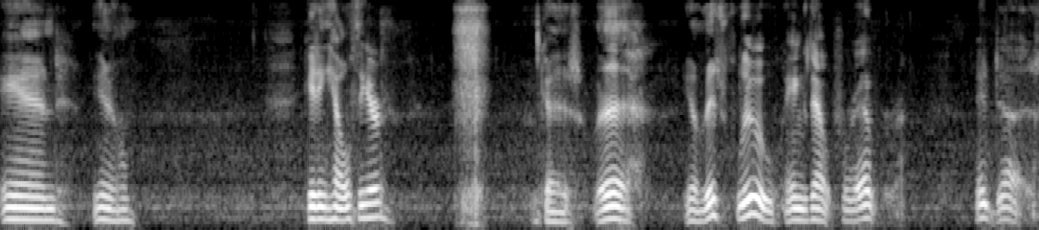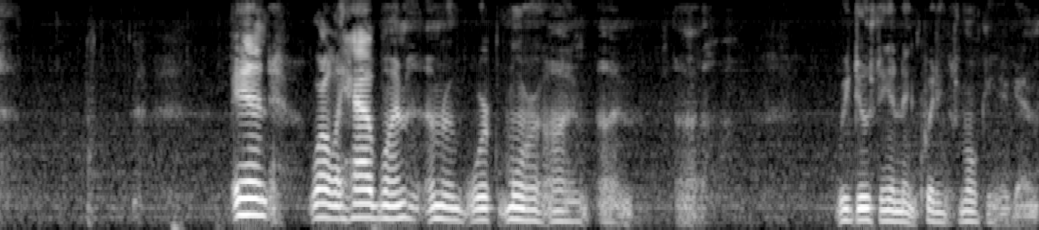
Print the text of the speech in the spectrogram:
And, you know, getting healthier. Because, ugh, you know, this flu hangs out forever. It does. And while I have one, I'm going to work more on, on uh, reducing and then quitting smoking again.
